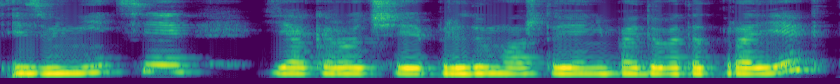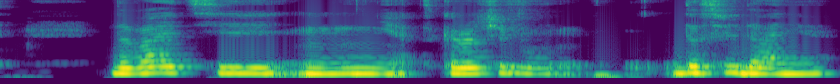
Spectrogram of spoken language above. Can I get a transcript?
извините, я, короче, придумала, что я не пойду в этот проект, давайте нет». Короче, до свидания.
